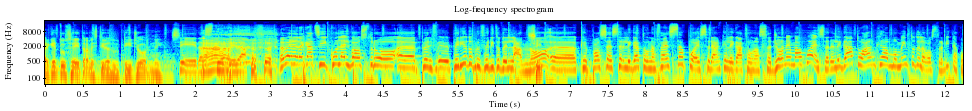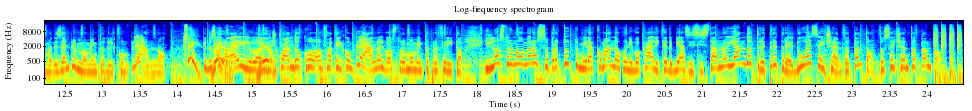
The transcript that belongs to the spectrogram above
Perché tu sei travestita tutti i giorni? Sì, da Ah. stupida. Va bene, ragazzi, qual è il vostro eh, per- eh, periodo preferito dell'anno? Sì. Eh, che possa essere legato a una festa, può essere anche legato a una stagione, ma può essere legato anche a un momento della vostra vita, come ad esempio il momento del compleanno. Sì, Che ne so, vero, magari il- quando co- fate il compleanno è il vostro momento preferito. Il nostro numero, soprattutto mi raccomando con i vocali che De Biasi si sta annoiando, 333 2688 688.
